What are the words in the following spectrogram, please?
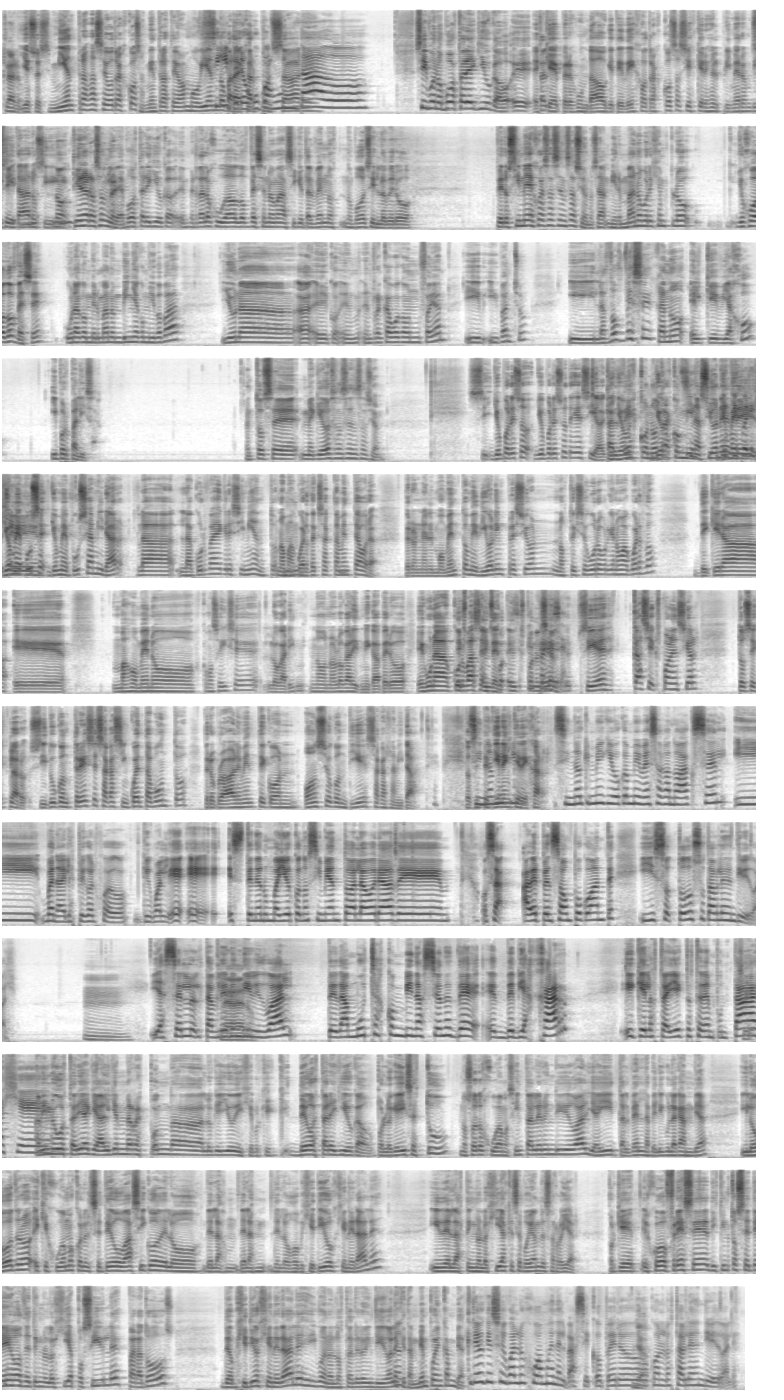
Claro. Y eso es mientras hace otras cosas, mientras te vas moviendo sí, para pero dejar ocupas un pulsar. dado. Sí, bueno, puedo estar equivocado. eh, Es tal- que, pero es un dado que te deja otras cosas si es que eres el primero en sí, visitar o si. No, tiene razón, Gloria. Puedo estar equivocado. En verdad lo he jugado dos veces nomás, así que tal vez no, no puedo decirlo, pero. Pero sí me dejó esa sensación. O sea, mi hermano, por ejemplo, yo he jugado dos veces. Una con mi hermano en Viña con mi papá y una ah, eh, en, en Rancagua con Fabián y, y Pancho. Y las dos veces ganó el que viajó y por paliza. Entonces me quedó esa sensación. Sí, yo por eso, yo por eso te decía que Tal yo, vez con yo- otras combinaciones yo me, de, yo me de- puse, yo me puse a mirar la, la curva de crecimiento, no me acuerdo exactamente ahora, pero en el momento me dio la impresión, no estoy seguro porque no me acuerdo, de que era eh, más o menos, ¿cómo se dice? Logarítmica, no, no logarítmica, pero es una curva expo- ascendente. expo- exponencial. Exponencial. Si es casi exponencial, entonces claro, si tú con 13 sacas 50 puntos, pero probablemente con 11 o con 10 sacas la mitad. Sí. Entonces Si te no tienen que dejar. Si no que me equivoco, en mi mesa ganó Axel y bueno, él explicó el juego, que igual eh, eh, es tener un mayor conocimiento a la hora de, o sea, haber pensado un poco antes y hizo todo su tablero individual. Mm. Y hacerlo el tablero Claro. individual te da muchas combinaciones de, eh, de viajar y que los trayectos te den puntaje. Sí. A mí me gustaría que alguien me responda lo que yo dije, porque debo estar equivocado. Por lo que dices tú, nosotros jugamos sin tablero individual y ahí tal vez la película cambia. Y lo otro es que jugamos con el seteo básico de los, de las, de las- de los objetivos generales y de las tecnologías que se podían desarrollar. Porque el juego ofrece distintos seteos de tecnologías posibles para todos, de objetivos generales y bueno, los tableros individuales No, que también pueden cambiar. Creo que eso igual lo jugamos en el básico, pero Ya. con los tableros individuales.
